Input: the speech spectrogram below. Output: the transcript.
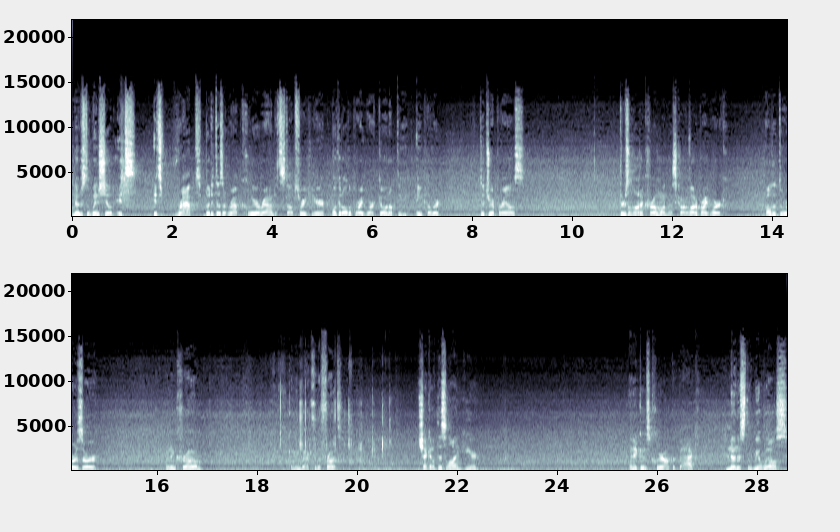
Notice the windshield, it's it's wrapped, but it doesn't wrap clear around. It stops right here. Look at all the bright work going up the A-pillar, the drip rails. There's a lot of chrome on this car, a lot of bright work. All the doors are running chrome coming back to the front check out this line here and it goes clear out the back notice the wheel wells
